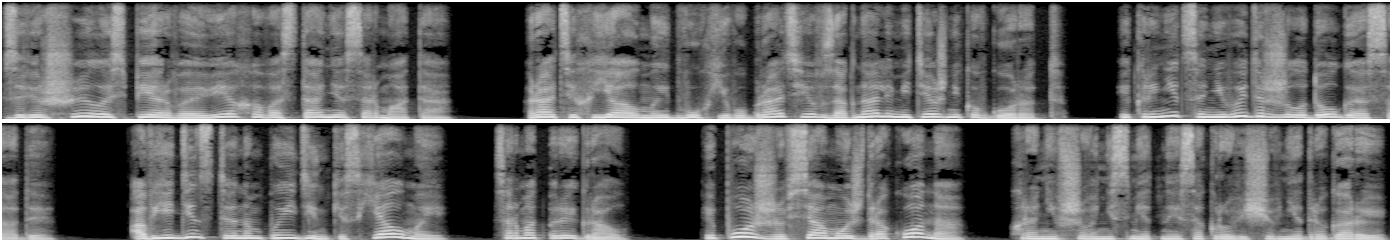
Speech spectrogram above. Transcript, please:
завершилась первая веха восстания Сармата. Ратих Ялма и двух его братьев загнали мятежника в город, и Креница не выдержала долгой осады. А в единственном поединке с Ялмой Сармат проиграл. И позже вся мощь дракона, хранившего несметные сокровища в недра горы,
